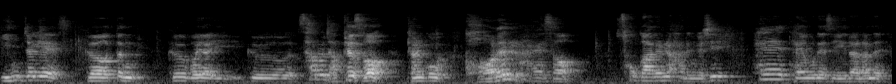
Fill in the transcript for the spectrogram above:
인정의 그 어떤 그 뭐야 이 그 사로잡혀서 결국 거래를 해서 소가래를 하는 것이 해대운에서 일어나는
